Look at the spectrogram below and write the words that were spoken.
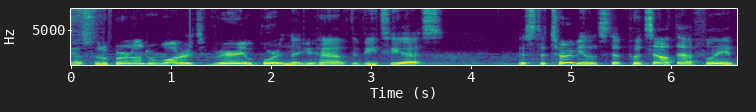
You know, so to burn underwater, it's very important that you have the VTS. It's the turbulence that puts out that flame.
